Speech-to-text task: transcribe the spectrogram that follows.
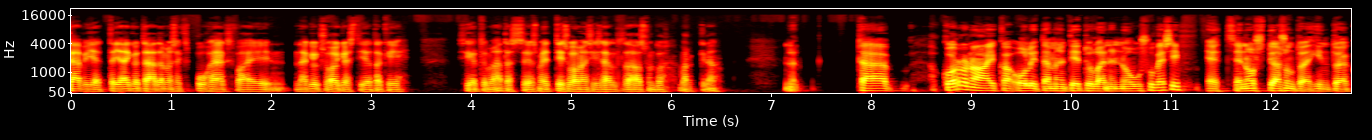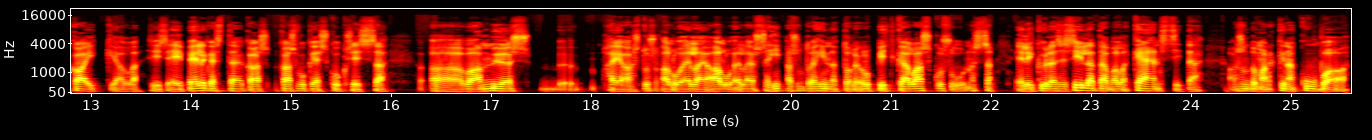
kävi, että jäikö tämä tämmöiseksi puheeksi vai näkyykö oikeasti jotakin siirtymää tässä, jos miettii Suomen sisältä tätä asuntomarkkinaa? No, Tämä korona-aika oli tämmöinen tietynlainen nousuvesi, että se nosti asuntojen hintoja kaikkialla. Siis ei pelkästään kasvukeskuksissa, vaan myös haja-astusalueilla ja alueilla, joissa asuntojen hinnat oli ollut pitkään laskusuunnassa. Eli kyllä se sillä tavalla käänsi sitä asuntomarkkinakuvaa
